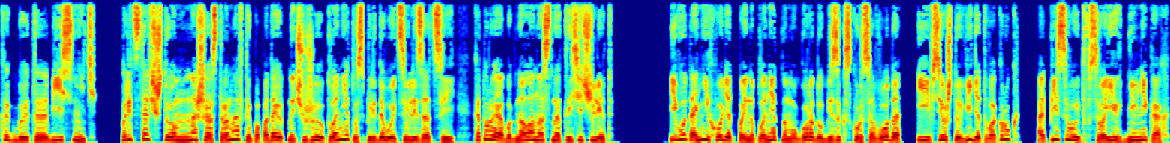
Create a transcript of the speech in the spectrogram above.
«Как бы это объяснить? Представь, что наши астронавты попадают на чужую планету с передовой цивилизацией, которая обогнала нас на тысячи лет. И вот они ходят по инопланетному городу без экскурсовода, и все, что видят вокруг, описывают в своих дневниках.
